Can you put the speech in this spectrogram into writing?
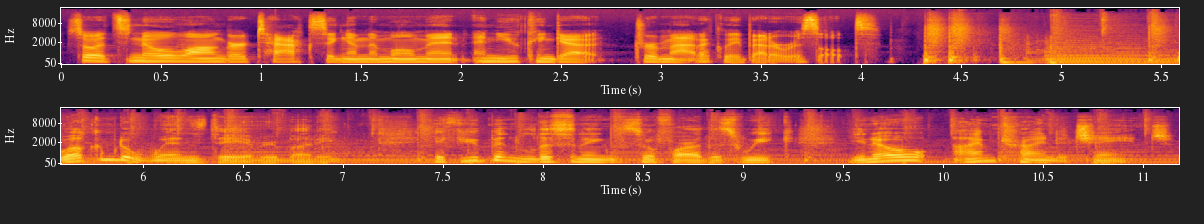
so it's no longer taxing in the moment and you can get dramatically better results. Welcome to Wednesday, everybody. If you've been listening so far this week, you know I'm trying to change.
